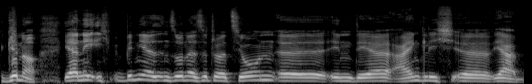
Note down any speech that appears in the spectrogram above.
Genau. Ja, nee, ich bin ja in so einer Situation, äh, in der eigentlich, äh, ja,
